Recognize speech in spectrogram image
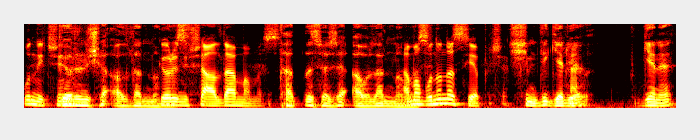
Bunun için Görünüşe aldanmaması. görünüşe aldanmaması. Tatlı söze avlanmaması. Ama bunu nasıl yapacak? Şimdi geliyor gene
